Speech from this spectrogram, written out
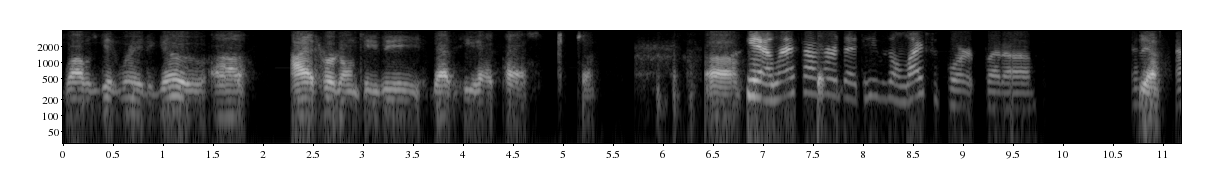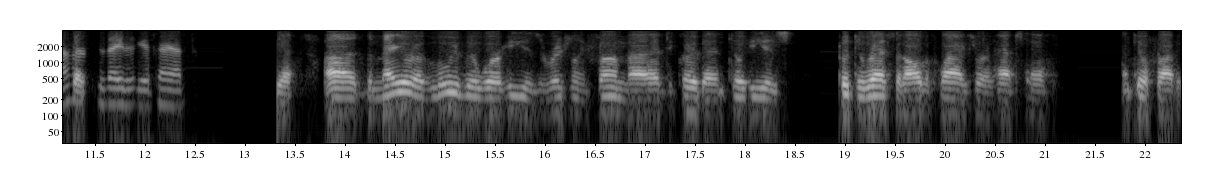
while I was getting ready to go, uh, I had heard on TV that he had passed. So, uh, Yeah, last I heard that he was on life support, but uh and Yeah. I heard today that he had passed. yeah, uh, the mayor of Louisville, where he is originally from, uh, had declared that until he is put to rest, that all the flags are at half staff until Friday.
